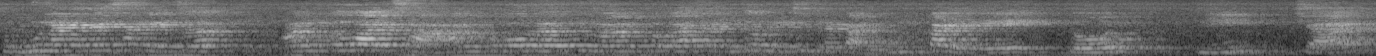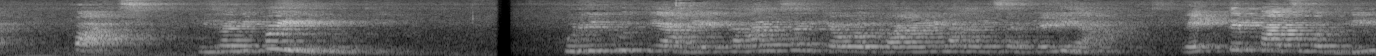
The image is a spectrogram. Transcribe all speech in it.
तर मुलांना काय सांगायचं अंक वाचा अंक ओळख किंवा अंक वाचा आणि तेवढे चित्र काढ मग काढले एक दोन तीन चार पाच ही झाली पहिली कृती पुढील कृती आहे लहान संख्या ओळखा आणि लहान संख्या लिहा एक ते पाच मधली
